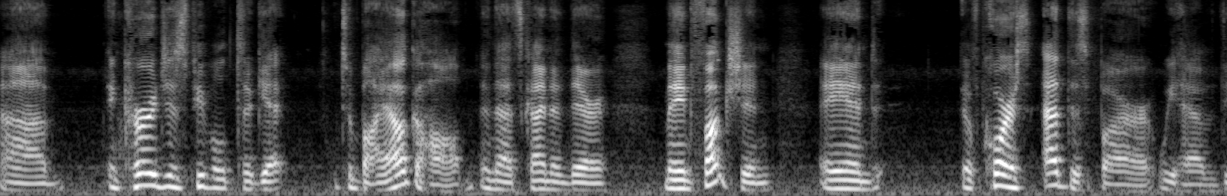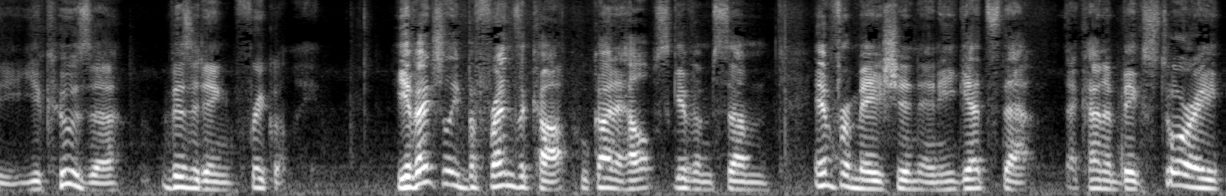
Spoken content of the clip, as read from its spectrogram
uh, encourages people to get to buy alcohol, and that's kind of their main function. And of course, at this bar, we have the Yakuza visiting frequently. He eventually befriends a cop who kind of helps give him some information, and he gets that, that kind of big story.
